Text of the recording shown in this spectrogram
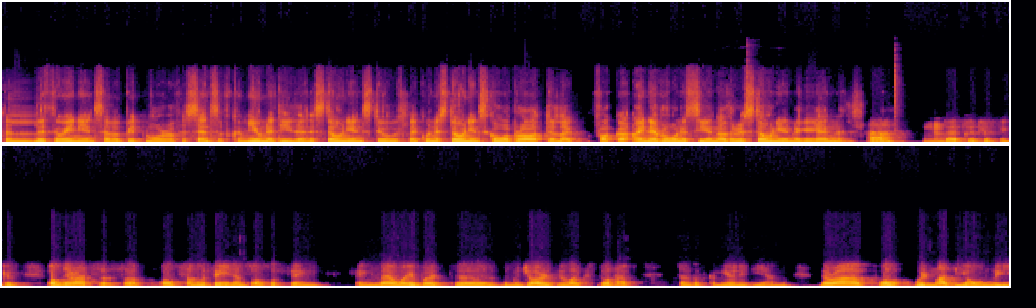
the Lithuanians have a bit more of a sense of community than Estonians do. It's like when Estonians go abroad, they're like, "Fuck, I I never want to see another Estonian again." ah, Yeah. That's interesting because well, there are so- some well, some Lithuanians also think think that way, but uh, the majority like still have sense of community, and there are well, we're not the only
